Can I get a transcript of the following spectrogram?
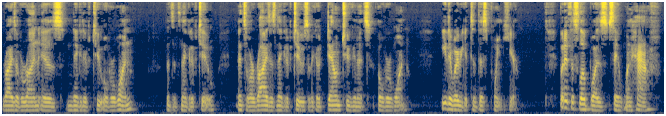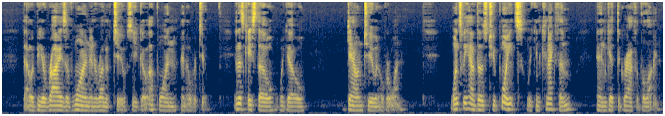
rise over run is negative 2 over 1, since it's negative 2. And so our rise is negative 2, so we go down 2 units over 1. Either way, we get to this point here. But if the slope was, say, 1 half, that would be a rise of 1 and a run of 2. So you'd go up 1 and over 2. In this case, though, we go down 2 and over 1. Once we have those two points, we can connect them and get the graph of the line.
